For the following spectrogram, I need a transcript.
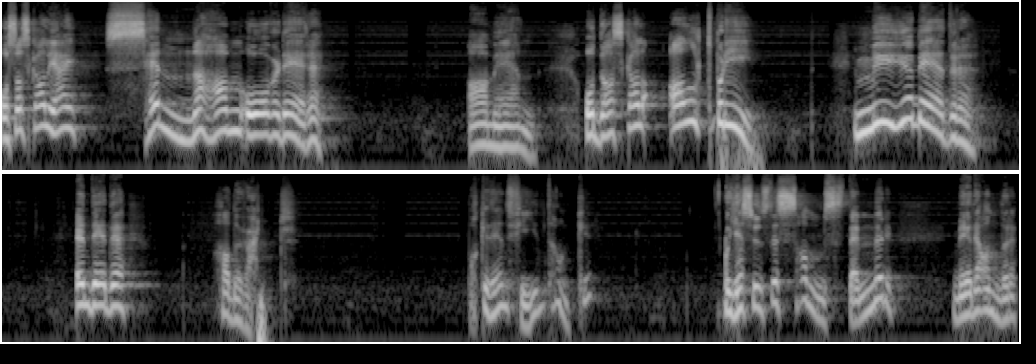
Og så skal jeg sende ham over dere. Amen. Og da skal alt bli mye bedre enn det det hadde vært. Var ikke det en fin tanke? Og jeg syns det samstemmer med det andre.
